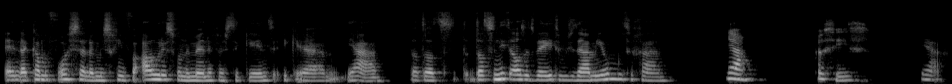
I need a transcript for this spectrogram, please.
En ik kan me voorstellen, misschien voor ouders van de manifeste kind, ik, ehm, ja, dat, dat, dat ze niet altijd weten hoe ze daarmee om moeten gaan. Ja, precies. Ja,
